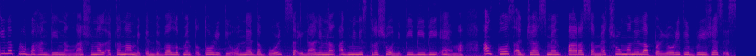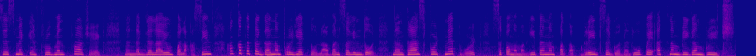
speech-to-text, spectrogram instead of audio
Inaprubahan din ng National Economic and Development Authority o NEDA Board sa ilalim ng administrasyon ni PBBM ang cost adjustment para sa Metro Manila Priority Bridges Seismic Improvement Project na naglalayong palakasin ang katatagan ng proyekto laban sa lindol ng transport network sa pamamagitan ng pag-upgrade sa Guadalupe at Lambigan Bridge.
